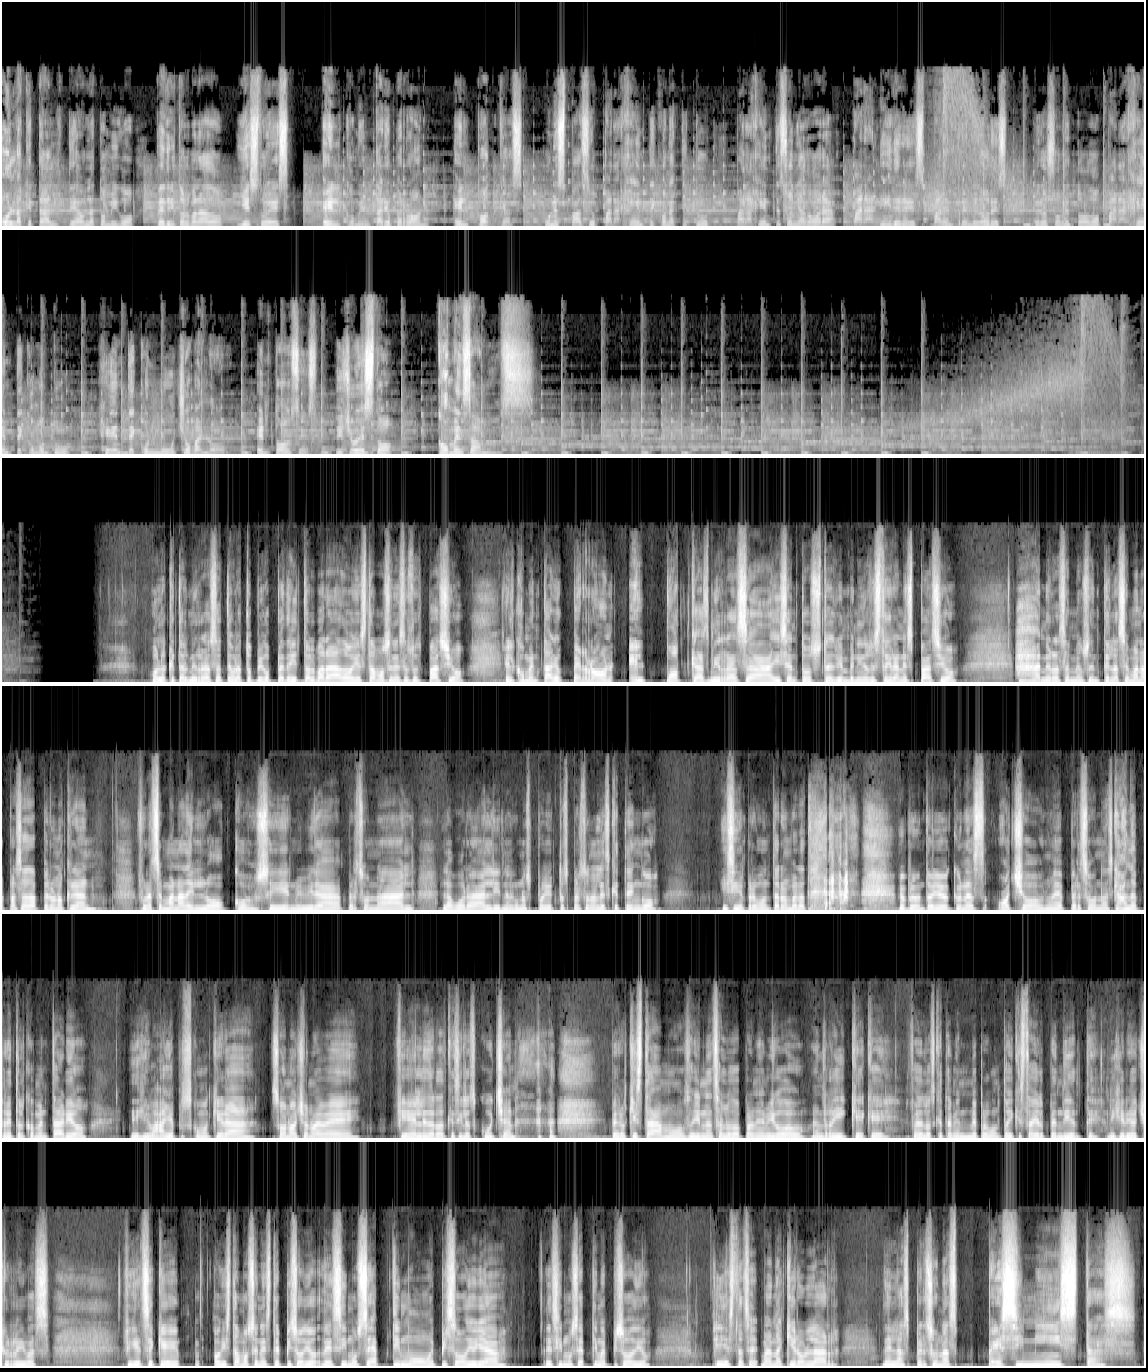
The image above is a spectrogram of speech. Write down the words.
Hola, ¿qué tal? Te habla tu amigo Pedrito Alvarado y esto es El Comentario Perrón, el podcast, un espacio para gente con actitud, para gente soñadora, para líderes, para emprendedores, pero sobre todo para gente como tú, gente con mucho valor. Entonces, dicho esto, comenzamos. Hola, ¿qué tal mi raza? Te habla tu amigo Pedrito Alvarado y estamos en este su espacio, el comentario perrón, el podcast, mi raza. Y sean todos ustedes bienvenidos a este gran espacio. Ah, mi raza, me ausenté la semana pasada, pero no crean, fue una semana de locos, sí, en mi vida personal, laboral y en algunos proyectos personales que tengo. Y sí me preguntaron, ¿verdad? me preguntó yo que unas 8 o 9 personas, ¿qué onda, Pedrito, el comentario? Y dije, vaya, pues como quiera, son ocho o nueve fieles, ¿verdad? Que sí lo escuchan. Pero aquí estamos. Hay un saludo para mi amigo Enrique, que fue de los que también me preguntó y que está ahí al pendiente, el Churribas. Fíjense que hoy estamos en este episodio, decimoséptimo episodio ya, decimoséptimo episodio. Y esta semana quiero hablar de las personas pesimistas.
